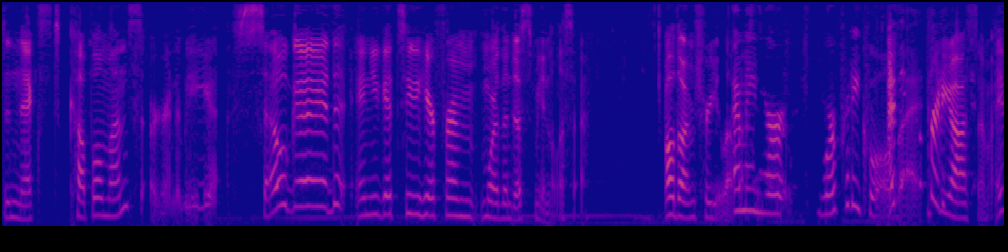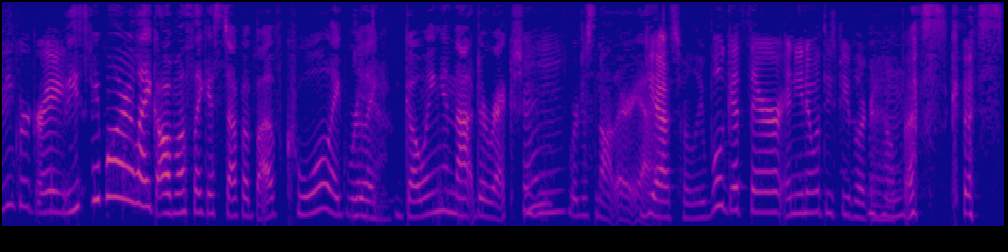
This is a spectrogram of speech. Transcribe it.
the next couple months are going to be so good and you get to hear from more than just me and Alyssa. Although I'm sure you love I us. mean, we're we're pretty cool, I think we're pretty awesome. I think we're great. these people are like almost like a step above cool. Like we're like going in that direction. Mhm. We're just not there yet. Yeah, totally. We'll get there. And you know what? These people are going to Mhm. help us because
